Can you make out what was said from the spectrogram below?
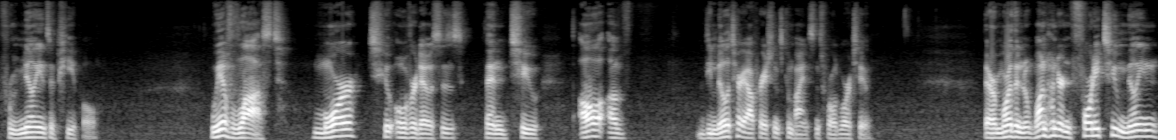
for millions of people. We have lost more to overdoses than to all of the military operations combined since World War II. There are more than 142 million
